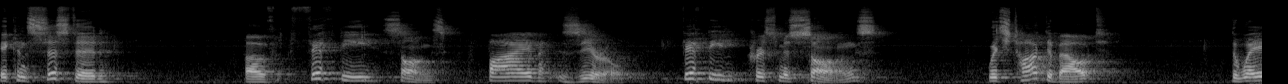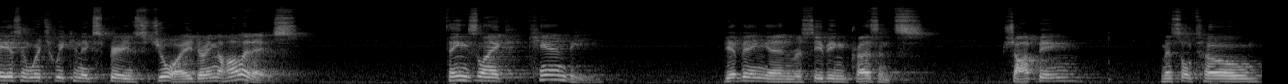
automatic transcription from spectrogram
it consisted of 50 songs, five zero. 50 Christmas songs which talked about the ways in which we can experience joy during the holidays. Things like candy, giving and receiving presents, shopping, mistletoe,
